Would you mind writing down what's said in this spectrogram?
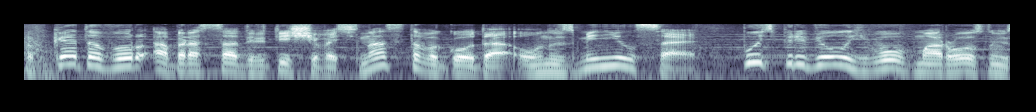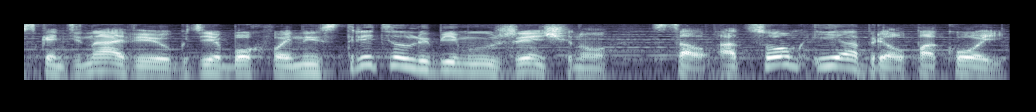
В God of War образца 2018 года он изменился. Путь привел его в морозную Скандинавию, где бог войны встретил любимую женщину, стал отцом и обрел покой.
